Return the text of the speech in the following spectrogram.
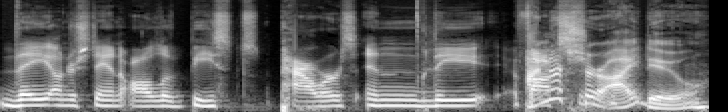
they understand all of Beast's powers in the. Fox. I'm not sure I do,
